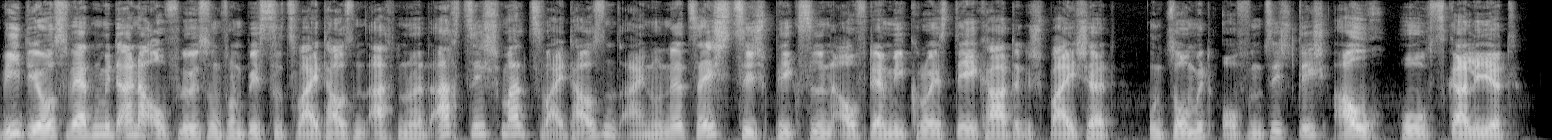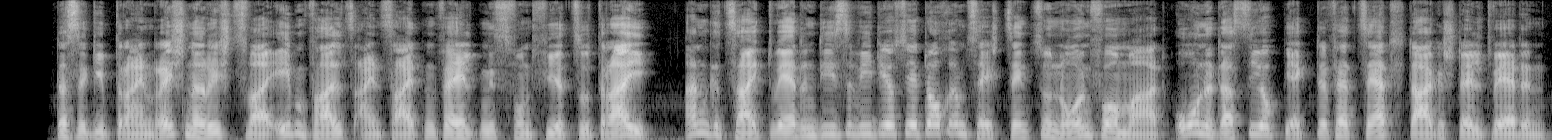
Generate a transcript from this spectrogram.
Videos werden mit einer Auflösung von bis zu 2880 x 2160 Pixeln auf der MicroSD-Karte gespeichert und somit offensichtlich auch hochskaliert. Das ergibt rein rechnerisch zwar ebenfalls ein Seitenverhältnis von 4 zu 3, Angezeigt werden diese Videos jedoch im 16 zu 9 Format, ohne dass die Objekte verzerrt dargestellt werden.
